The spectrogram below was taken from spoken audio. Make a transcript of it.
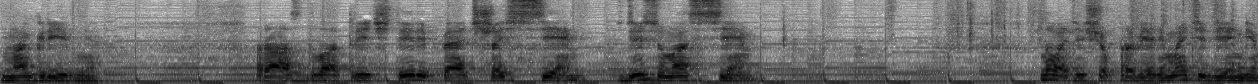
на гривне? Раз, два, три, четыре, пять, шесть, семь. Здесь у нас семь. Давайте еще проверим эти деньги.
